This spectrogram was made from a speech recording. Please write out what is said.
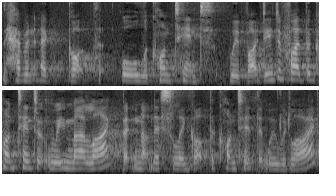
we haven't uh, got all the content. We've identified the content that we might like, but not necessarily got the content that we would like.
